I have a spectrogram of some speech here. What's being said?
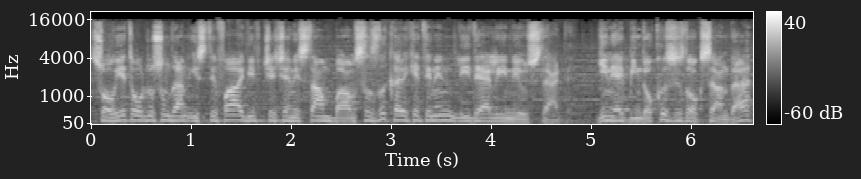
Sovyet ordusundan istifa edip Çeçenistan Bağımsızlık Hareketi'nin liderliğini üstlendi. Yine 1990'da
